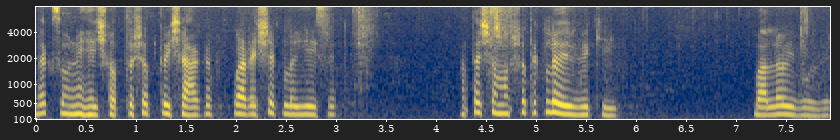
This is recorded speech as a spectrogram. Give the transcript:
দেখছ উনি এই সত্য সত্য শাক পাড়ে শাক লইয়েছে মাথায় সমস্যা থাকলে হইবে কি? ভালোই বলবে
